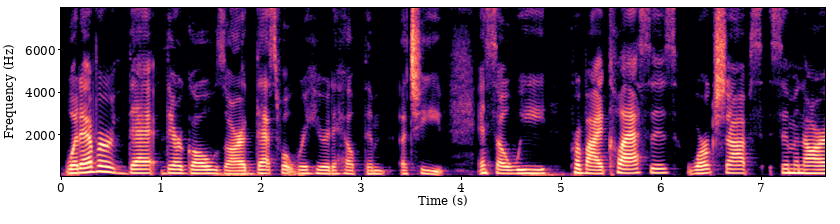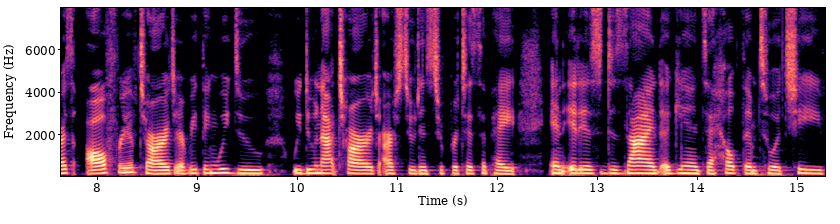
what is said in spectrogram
Whatever that their goals are, that's what we're here to help them achieve. And so we provide classes, workshops, seminars, all free of charge. Everything we do, we do not charge our students to participate. And it is designed again to help them to achieve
